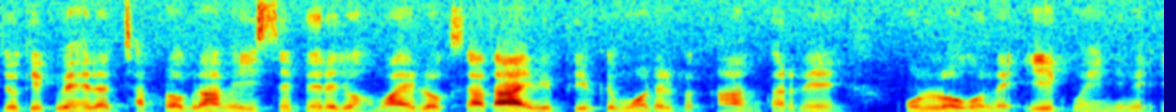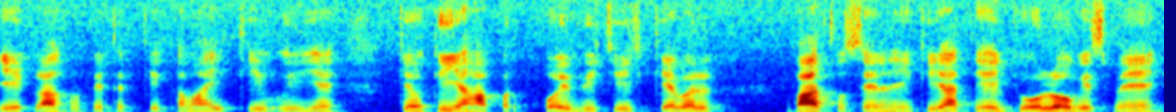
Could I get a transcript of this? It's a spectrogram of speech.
जो कि एक बेहद अच्छा प्रोग्राम है। इससे पहले जो हमारे लोग साथ आईवीपी के मॉडल पर काम कर रहे हैं, उन लोगों ने एक महीने में एक लाख रुपये तक की कमाई की हुई है, क्योंकि यहाँ पर कोई भी चीज़ केवल बातों से नहीं की जाती है। जो लोग इसमें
